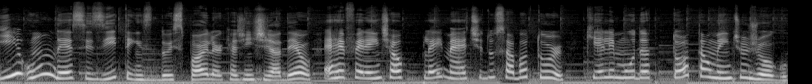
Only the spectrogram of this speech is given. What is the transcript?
e um desses itens do spoiler que a gente já deu é referente ao playmat do Sabotur, que ele muda totalmente o jogo.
